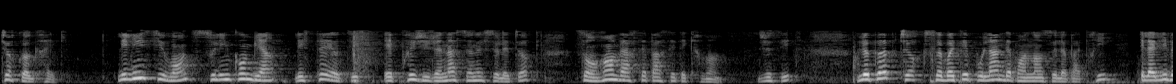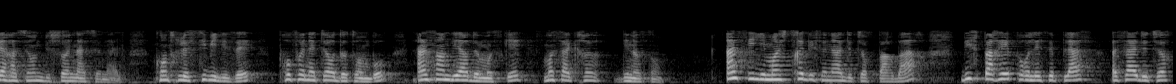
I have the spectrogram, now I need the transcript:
turco-grecque. Les lignes suivantes soulignent combien les stéréotypes et préjugés nationaux sur les Turcs sont renversés par cet écrivain. Je cite le peuple turc se battait pour l'indépendance de la patrie et la libération du sol national contre le civilisé, profanateur de tombeaux, incendiaire de mosquées, massacreur d'innocents. Ainsi, l'image traditionnelle du turc barbare disparaît pour laisser place à celle du turc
